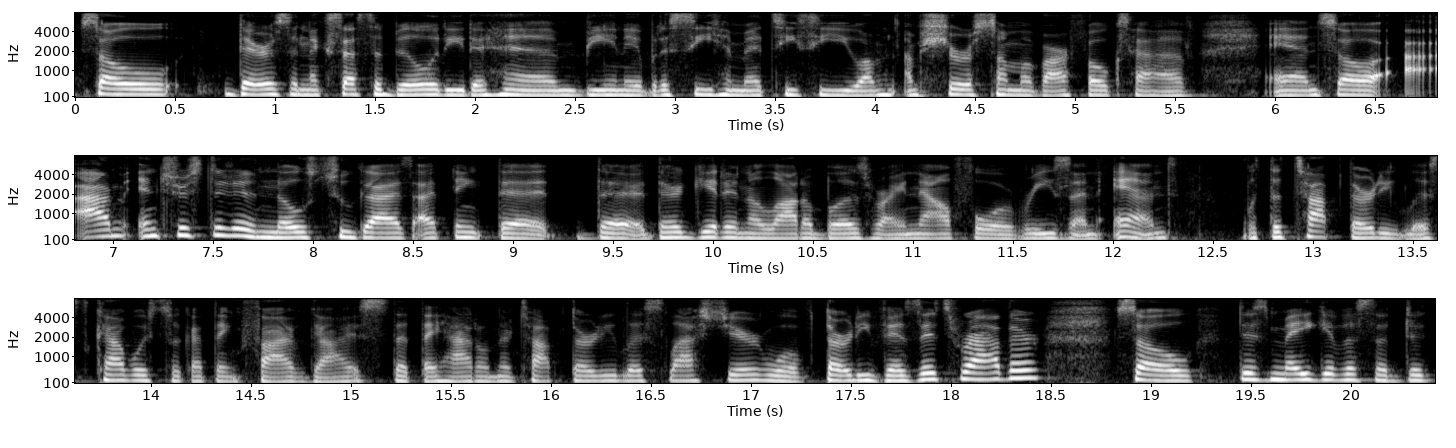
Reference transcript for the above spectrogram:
So there's an accessibility to him, being able to see him at TCU. I'm, I'm sure some of our folks have, and so I'm interested in those two guys. I think that they're, they're getting a lot of buzz right now for a reason, and. With the top 30 list, Cowboys took, I think, five guys that they had on their top 30 list last year. Well, 30 visits, rather. So this may give us a de-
